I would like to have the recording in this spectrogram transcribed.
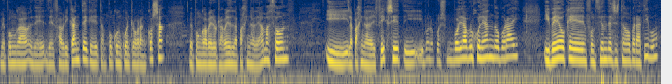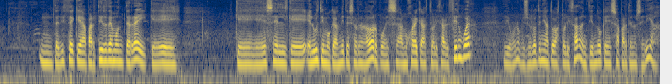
me pongo del fabricante, que tampoco encuentro gran cosa, me pongo a ver otra vez la página de Amazon y la página de iFixit, y, y bueno, pues voy a brujuleando por ahí y veo que en función del sistema operativo mm, te dice que a partir de Monterrey, que, que es el, que, el último que admite ese ordenador, pues a lo mejor hay que actualizar el firmware. Y digo, bueno, pues yo lo tenía todo actualizado, entiendo que esa parte no sería.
